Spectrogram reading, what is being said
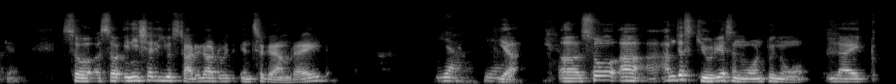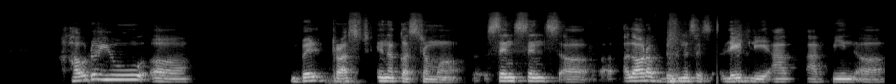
Okay. So so initially you started out with Instagram, right? Yeah. Yeah. Yeah. Uh, so uh, I'm just curious and want to know, like, how do you uh, build trust in a customer? Since since uh, a lot of businesses lately, I've I've been uh,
